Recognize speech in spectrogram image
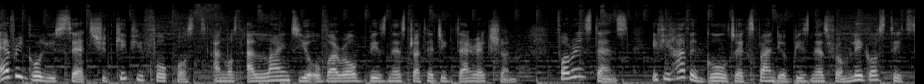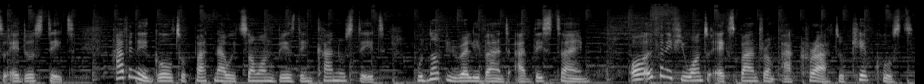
Every goal you set should keep you focused and must align to your overall business strategic direction. For instance, if you have a goal to expand your business from Lagos State to Edo State, having a goal to partner with someone based in Kano State would not be relevant at this time. Or even if you want to expand from Accra to Cape Coast,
